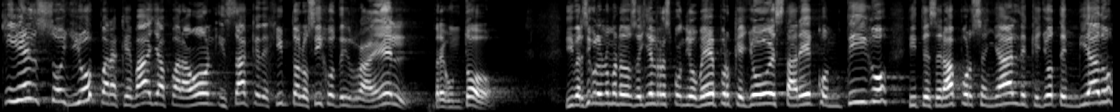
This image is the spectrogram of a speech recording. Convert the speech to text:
¿quién soy yo para que vaya Faraón y saque de Egipto a los hijos de Israel? Preguntó. Y versículo número 12, y él respondió, ve porque yo estaré contigo y te será por señal de que yo te he enviado.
